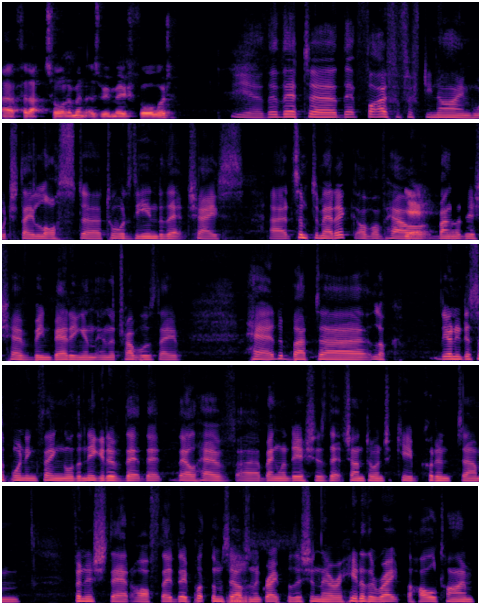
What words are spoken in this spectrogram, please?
uh, for that tournament as we move forward. Yeah, that uh, that five for fifty nine, which they lost uh, towards the end of that chase, uh, it's symptomatic of, of how yeah. Bangladesh have been batting and, and, the troubles they've had. But uh, look, the only disappointing thing or the negative that, that they'll have uh, Bangladesh is that Shanto and Shakib couldn't um, finish that off. They, they put themselves mm. in a great position. They were ahead of the rate the whole time.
